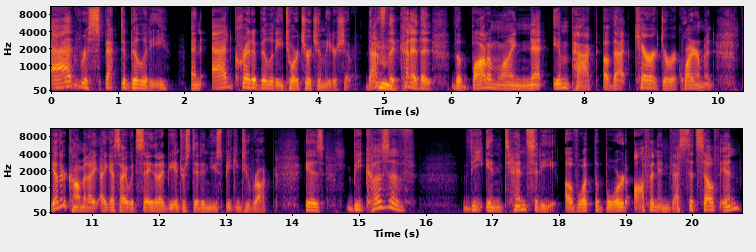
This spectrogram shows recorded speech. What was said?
add respectability and add credibility to our church and leadership. That's the kind of the the bottom line net impact of that character requirement. The other comment I, I guess I would say that I'd be interested in you speaking to, Rock, is because of the intensity of what the board often invests itself in,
